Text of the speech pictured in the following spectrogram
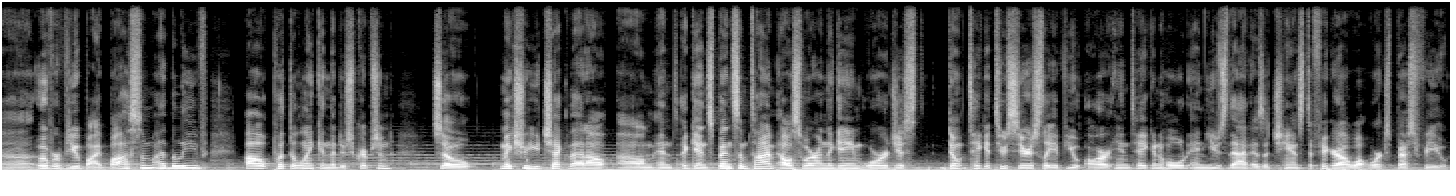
uh, overview by Bassem, I believe. I'll put the link in the description. So make sure you check that out. Um, and again, spend some time elsewhere in the game or just don't take it too seriously if you are in take and hold and use that as a chance to figure out what works best for you.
